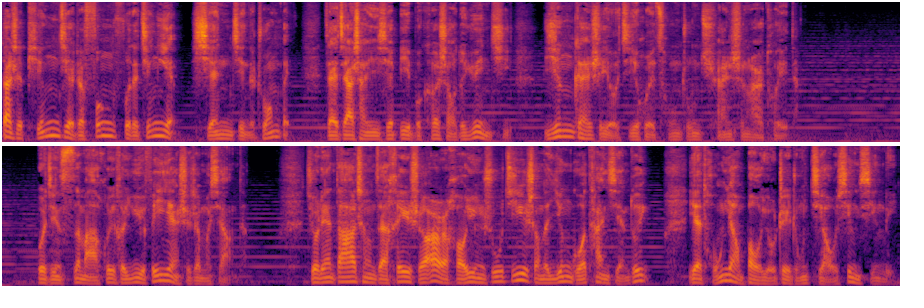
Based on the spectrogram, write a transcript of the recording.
但是凭借着丰富的经验、先进的装备，再加上一些必不可少的运气，应该是有机会从中全身而退的。不仅司马徽和玉飞燕是这么想的。就连搭乘在黑蛇二号运输机上的英国探险队，也同样抱有这种侥幸心理。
